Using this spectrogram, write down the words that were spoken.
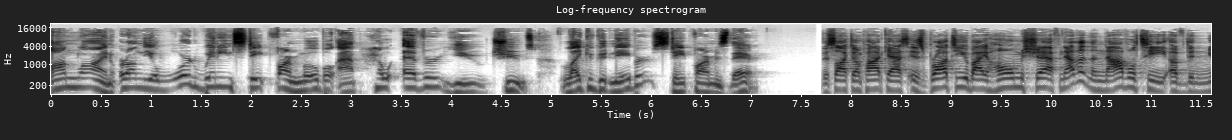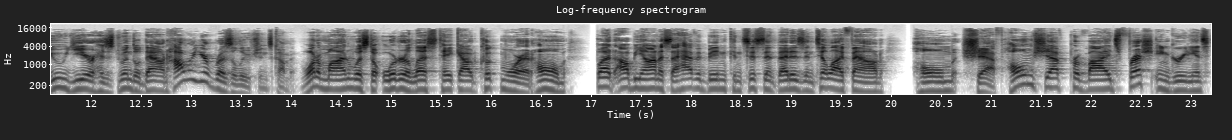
online, or on the award winning State Farm mobile app, however you choose. Like a good neighbor, State Farm is there. This Locked On podcast is brought to you by Home Chef. Now that the novelty of the new year has dwindled down, how are your resolutions coming? One of mine was to order less takeout, cook more at home, but I'll be honest, I haven't been consistent. That is until I found Home Chef. Home Chef provides fresh ingredients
